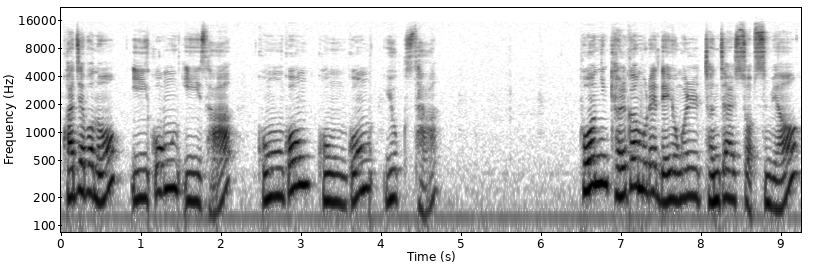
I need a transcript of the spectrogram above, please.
과제번호 2024 000064 본 결과물의 내용을 전제할 수 없으며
